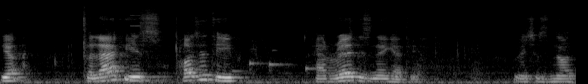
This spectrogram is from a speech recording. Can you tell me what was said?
yeah, black is positive and red is negative, which is not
